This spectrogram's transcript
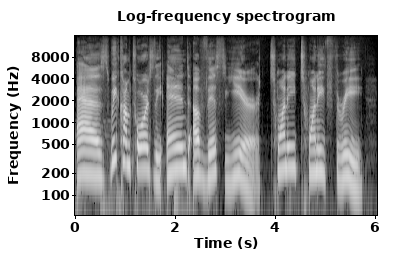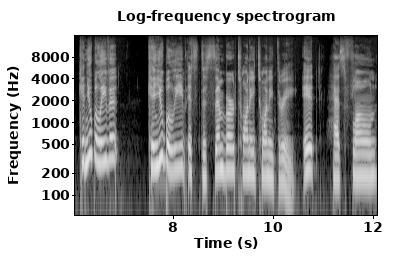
As we come towards the end of this year, 2023, can you believe it? Can you believe it's December 2023? It has flown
